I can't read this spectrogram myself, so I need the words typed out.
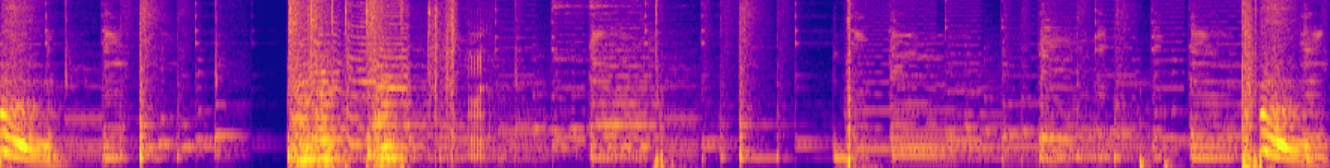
Boom! Boom!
